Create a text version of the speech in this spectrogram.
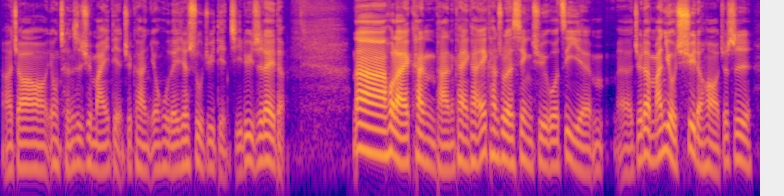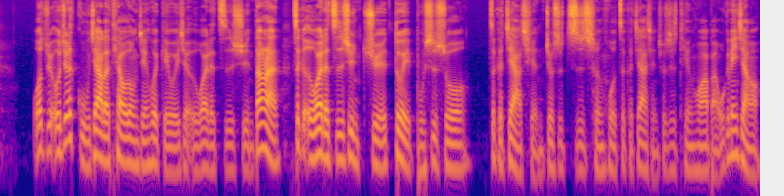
啊，就要用程式去买一点，去看用户的一些数据、点击率之类的。那后来看盘看一看，哎，看出了兴趣，我自己也呃觉得蛮有趣的哈。就是我觉我觉得股价的跳动间会给我一些额外的资讯，当然这个额外的资讯绝对不是说。这个价钱就是支撑，或这个价钱就是天花板。我跟你讲哦，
